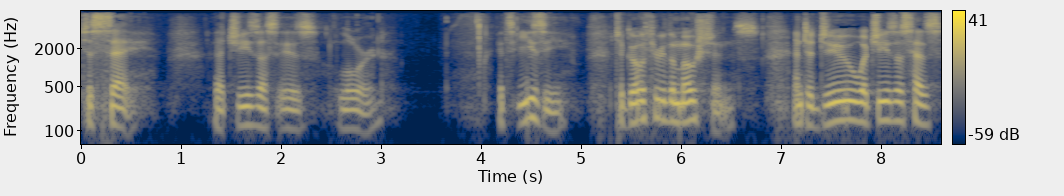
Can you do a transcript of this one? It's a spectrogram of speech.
to say that Jesus is Lord. It's easy to go through the motions and to do what Jesus has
